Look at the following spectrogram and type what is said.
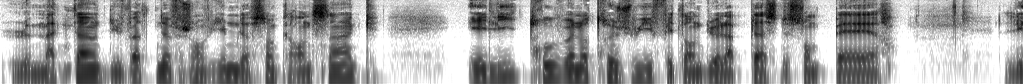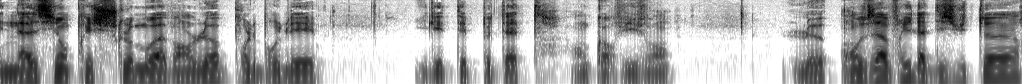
Le matin du 29 janvier 1945, Élie trouve un autre juif étendu à la place de son père. Les nazis ont pris Shlomo avant l'aube pour le brûler. Il était peut-être encore vivant. Le 11 avril à 18h,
